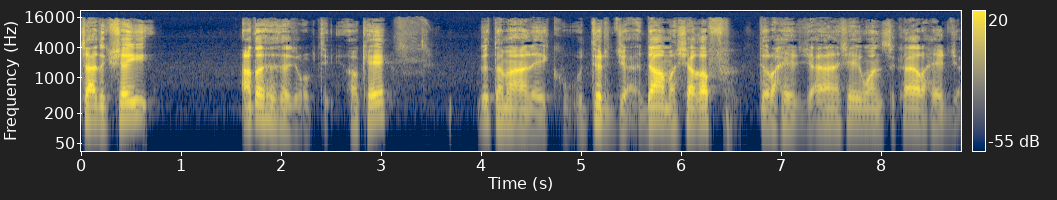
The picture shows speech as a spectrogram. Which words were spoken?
تساعدك بشيء أعطيتها تجربتي أوكي؟ قلت ما عليك وترجع دامه شغف راح يرجع أنا شيء وأنسك هاي راح يرجع.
